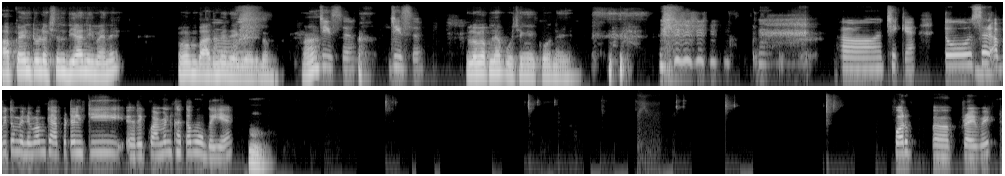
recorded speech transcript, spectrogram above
आपका इंट्रोडक्शन दिया नहीं मैंने वो हम बाद में Oh. देंगे एकदम हाँ? जी सर जी सर। लोग अपने पूछेंगे कौन है ये? ठीक है। तो सर अभी तो मिनिमम कैपिटल की रिक्वायरमेंट खत्म हो गई है। हम्म। फॉर प्राइवेट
